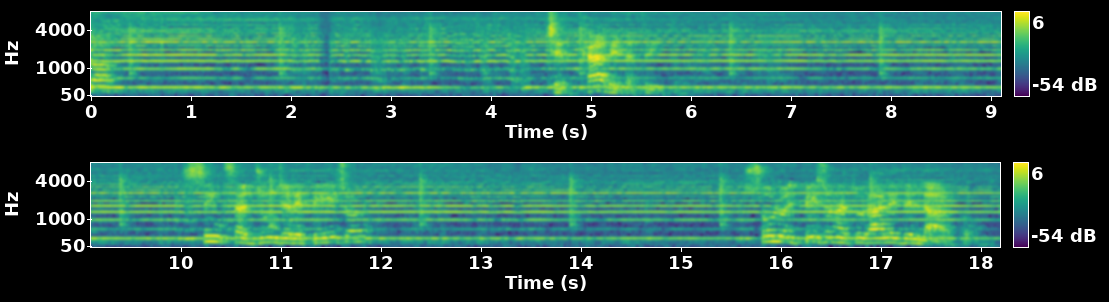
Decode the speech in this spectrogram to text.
l'attrito, cercare l'attrito, senza aggiungere peso, solo il peso naturale dell'arco.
